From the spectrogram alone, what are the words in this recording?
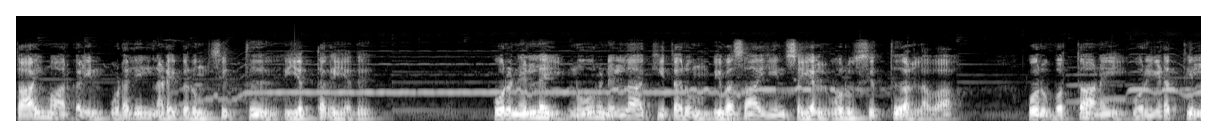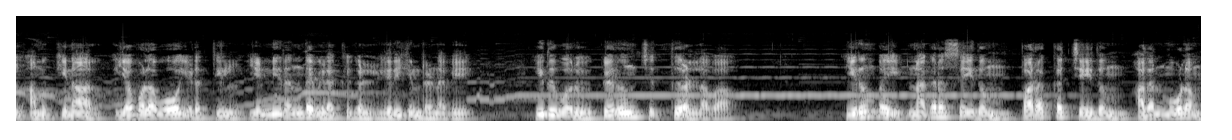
தாய்மார்களின் உடலில் நடைபெறும் சித்து எத்தகையது? ஒரு நெல்லை நூறு நெல்லாக்கி தரும் விவசாயியின் செயல் ஒரு சித்து அல்லவா? ஒரு பொத்தானை ஒரு இடத்தில் அமுக்கினால் எவ்வளவோ இடத்தில் எண்ணிறந்த விளக்குகள் எரிகின்றனவே. இது ஒரு பெருஞ்சித்து அல்லவா? இரும்பை நகர செய்தும் பறக்கச் செய்தும் அதன் மூலம்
